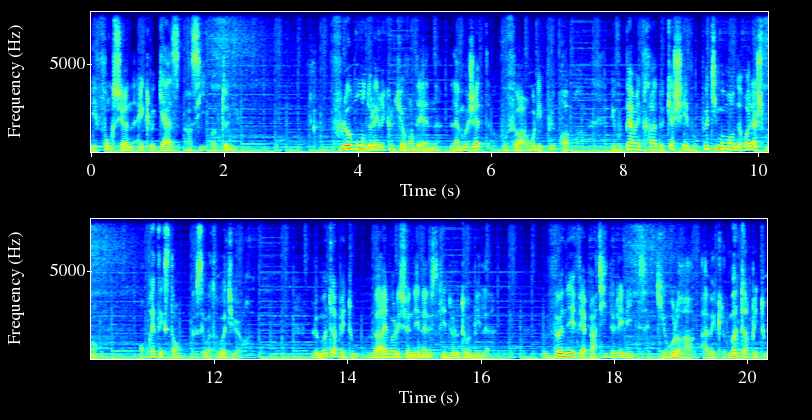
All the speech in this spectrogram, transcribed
et fonctionne avec le gaz ainsi obtenu. Fleuron de l'agriculture vendéenne, la mojette vous fera rouler plus propre et vous permettra de cacher vos petits moments de relâchement en prétextant que c'est votre voiture. Le moteur Pétou va révolutionner l'industrie de l'automobile. Venez faire partie de l'élite qui roulera avec le moteur Pétou.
